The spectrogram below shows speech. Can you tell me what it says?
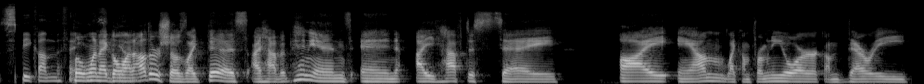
speak on the thing. But when I go on other shows like this, I have opinions and I have to say, I am like, I'm from New York. I'm very,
